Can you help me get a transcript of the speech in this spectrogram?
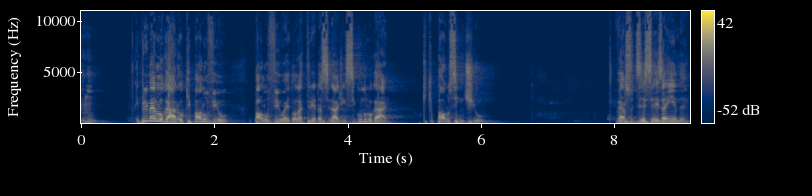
em primeiro lugar, o que Paulo viu? Paulo viu a idolatria da cidade. Em segundo lugar, o que, que Paulo sentiu? Verso 16 ainda.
